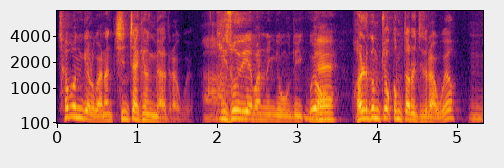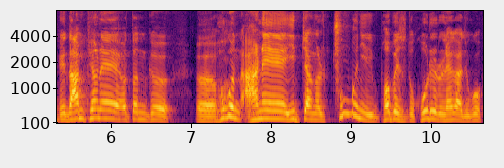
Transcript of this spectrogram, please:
처분 결과는 진짜 경미하더라고요. 아. 기소유예 받는 경우도 있고요. 네. 벌금 조금 떨어지더라고요. 음. 남편의 어떤 그 어, 혹은 아내의 입장을 충분히 법에서도 고려를 해가지고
